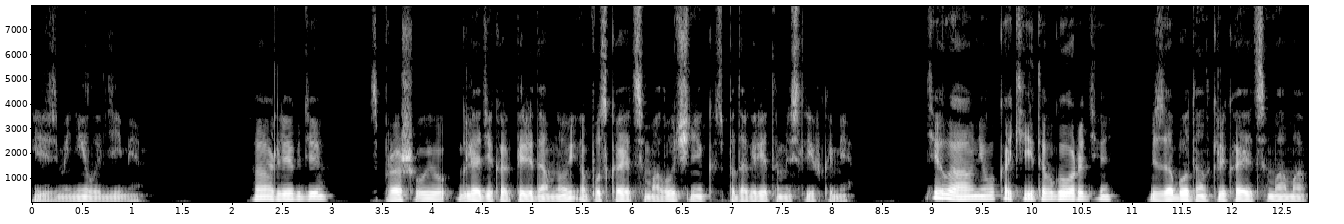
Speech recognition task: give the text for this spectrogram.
и изменила Диме. «А Олег где?» – спрашиваю, глядя, как передо мной опускается молочник с подогретыми сливками. «Дела у него какие-то в городе», – беззаботно откликается мама,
